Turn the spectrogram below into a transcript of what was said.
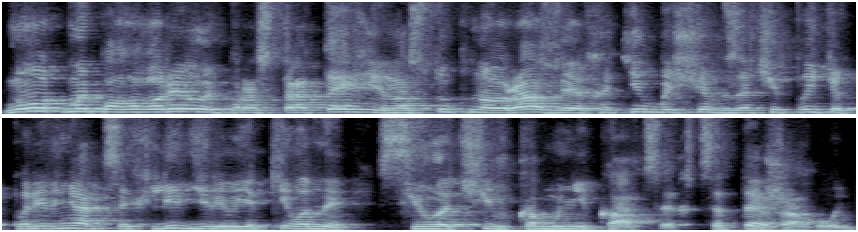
Ну, от ми поговорили про стратегії. Наступного разу я хотів би ще б зачепити, от порівняти цих лідерів, які вони сілачі в комунікаціях. Це теж огонь.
